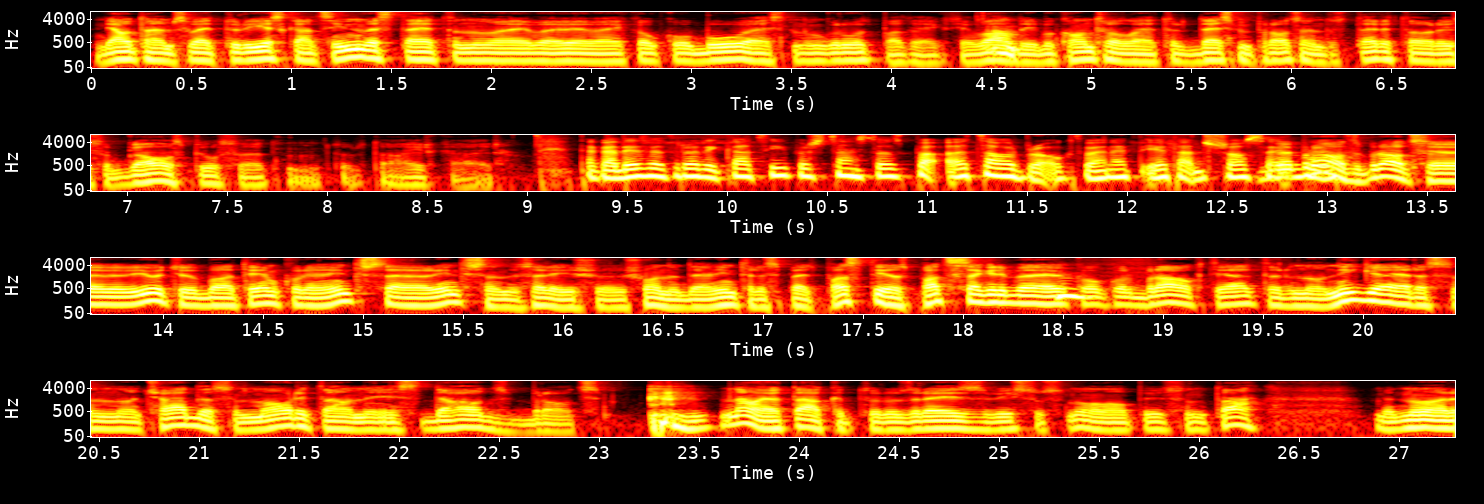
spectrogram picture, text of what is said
Jautājums, vai tur ieskats investēt vai, vai, vai kaut ko būvēs, nu, grūti pateikt. Ja valdība kontrolē tur 10% teritorijas ap galvaspilsētu, nu, tur tā ir kā ir. Tā kā diezgan tur arī kāds īpaši censtos caurbraukt, vai ne? Ja tāda šosei. Ne, brauc, brauc YouTube, tiem, kuriem interesē, ir interesanti. Es arī šo, šonadēļ interesi pēc pastījos. Pats sagribēju mm. kaut kur braukt, jā, tur no Nigēras un no Čadas un Mauritānijas daudz brauc. Nav jau tā, ka tur uzreiz visus nolaupīs un tā. Bet nu, ar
